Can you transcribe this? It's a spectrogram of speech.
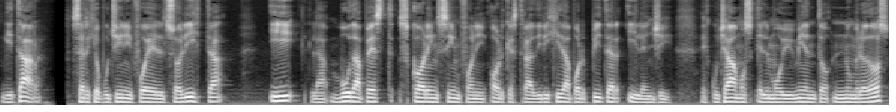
Guitar. Sergio Puccini fue el solista y la Budapest Scoring Symphony Orchestra dirigida por Peter Ilenji. Escuchábamos el movimiento número 2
